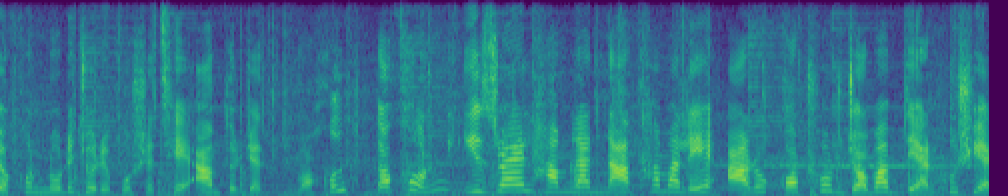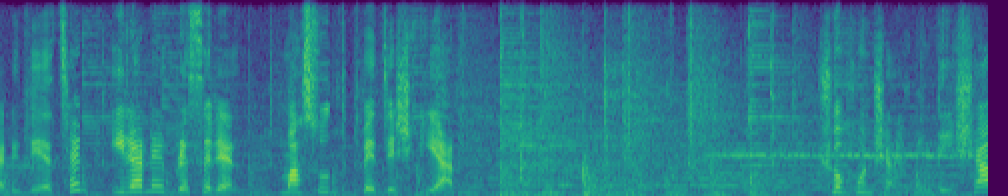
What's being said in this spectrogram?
যখন নড়েচড়ে বসেছে আন্তর্জাতিক মহল, তখন ইসরায়েল হামলা না থামালে আরও কঠোর জবাব দেওয়ার হুঁশিয়ারি দিয়েছেন ইরানের president Masoud Pezeshkian. Shovon Shahmin Disha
